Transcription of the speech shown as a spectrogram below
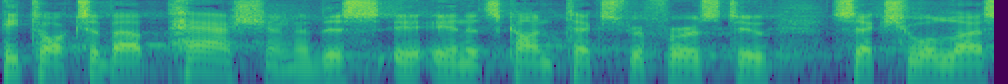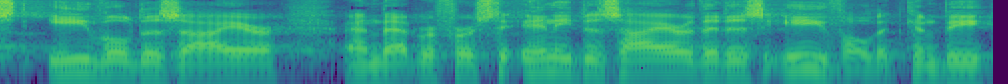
He talks about passion. This, in its context, refers to sexual lust, evil desire, and that refers to any desire that is evil. It can be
